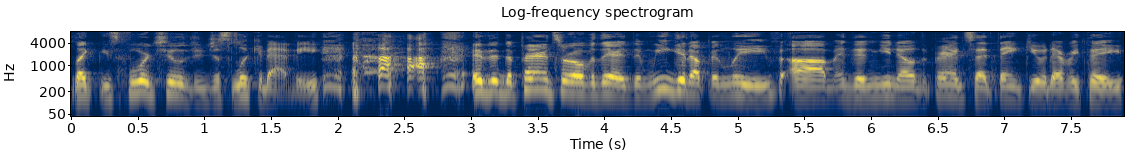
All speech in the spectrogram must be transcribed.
like these four children just looking at me. And then the parents are over there. Then we get up and leave um, and then you know the parents said thank you and everything.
